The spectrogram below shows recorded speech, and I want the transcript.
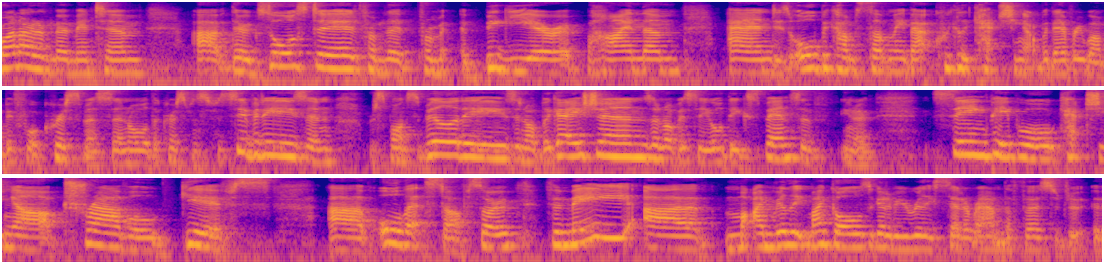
run out of momentum uh, they're exhausted from the from a big year behind them, and it's all become suddenly about quickly catching up with everyone before Christmas and all the Christmas festivities and responsibilities and obligations, and obviously all the expense of you know seeing people, catching up, travel, gifts uh, all that stuff. So for me, uh, I'm really my goals are going to be really set around the first of uh,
